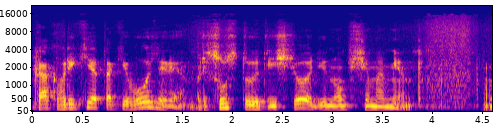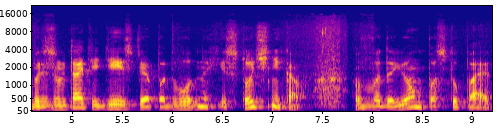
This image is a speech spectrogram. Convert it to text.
как в реке, так и в озере присутствует еще один общий момент. В результате действия подводных источников в водоем поступает,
